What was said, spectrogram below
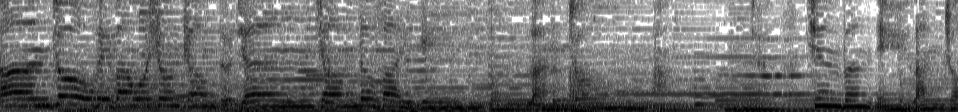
兰州陪伴我生长的坚强的外衣，兰州，亲吻你，兰州。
